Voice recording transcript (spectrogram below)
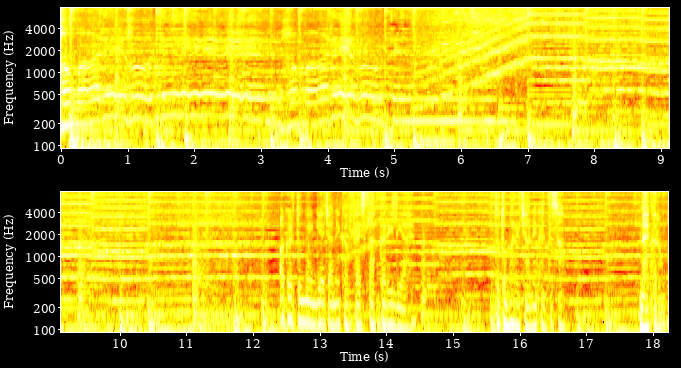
हमारे होते हमारे होते। अगर तुमने इंडिया जाने का फैसला कर ही लिया है तो तुम्हारे जाने का इंतज़ाम मैं करूँगा।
